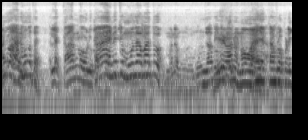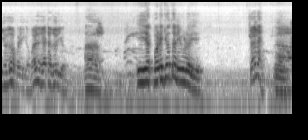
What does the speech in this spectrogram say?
હું આને શું થાય? એટલે કાનમાં ઓલું કાંઈ નથી મુંજામાં તો. મને મુ- તો બીવાનું ન હોય એક તાંબલો પડી ગયો જો પડી ગયો. ભલે હેઠા જોર્યો હા. ઈ એક પડી ગયો તો ને ઈ. છે ને? હા.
